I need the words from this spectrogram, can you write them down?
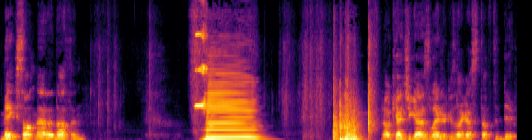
Make something out of nothing. And I'll catch you guys later because I got stuff to do.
